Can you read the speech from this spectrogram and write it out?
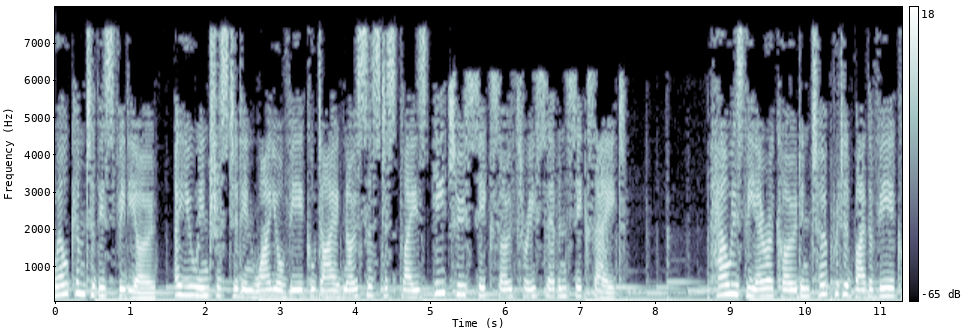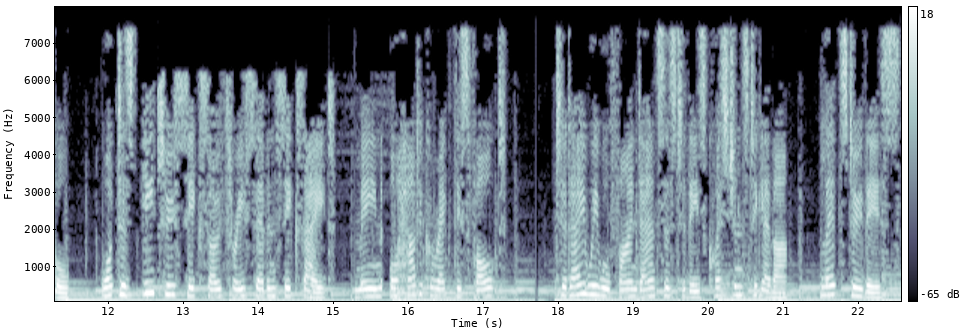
Welcome to this video. Are you interested in why your vehicle diagnosis displays P2603768? How is the error code interpreted by the vehicle? What does P2603768 mean, or how to correct this fault? Today we will find answers to these questions together. Let's do this.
